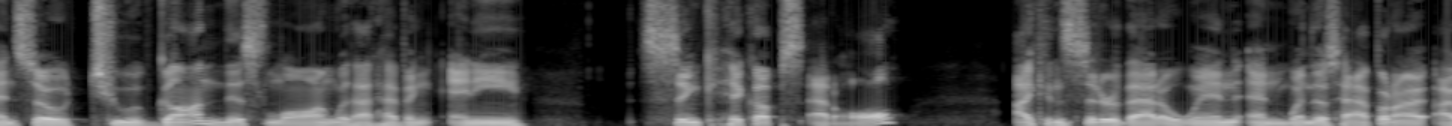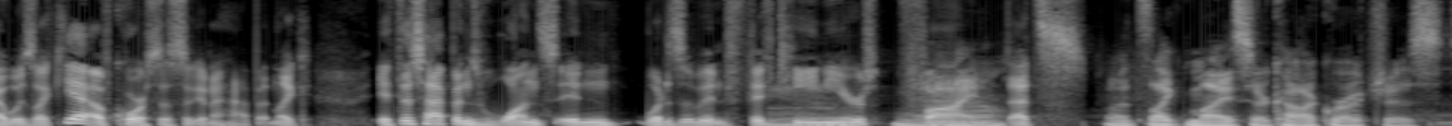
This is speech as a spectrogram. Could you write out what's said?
And so to have gone this long without having any sync hiccups at all I consider that a win. And when this happened, I, I was like, yeah, of course this is going to happen. Like, if this happens once in, what has it been, 15 mm, years? Yeah. Fine. That's. Well, it's like mice or cockroaches.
